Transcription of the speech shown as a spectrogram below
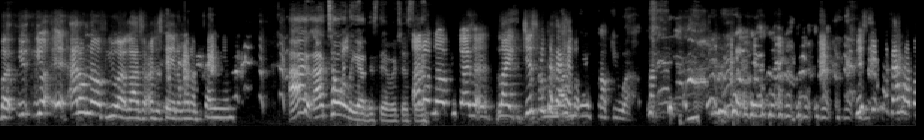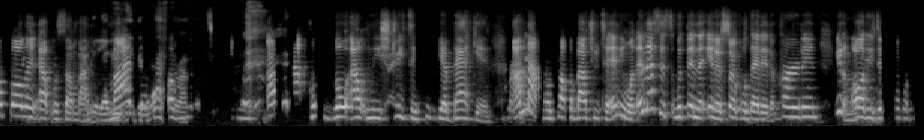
but you, you, I don't know if you guys are understanding what I'm saying. I, I totally understand what you're saying. I don't know if you guys are like just because I have a fuck you up. just because I have a falling out with somebody. My I'm not going to go out in these streets and kick your back in. Right. I'm not going to talk about you to anyone unless it's within the inner circle that it occurred in. You know, mm-hmm. all these different. People.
